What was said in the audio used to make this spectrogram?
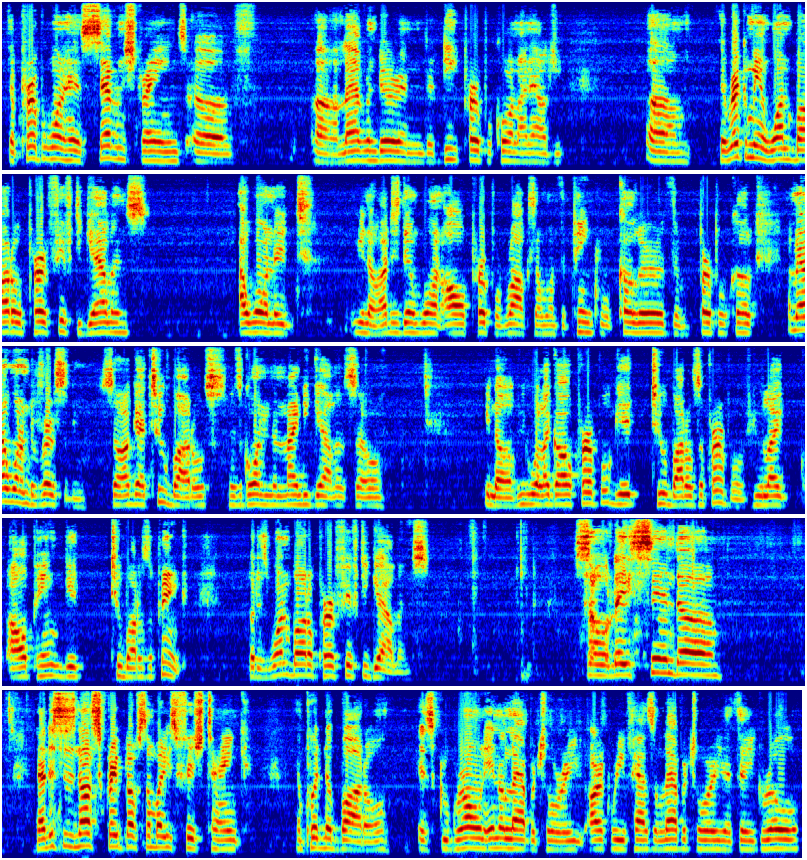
The purple one has seven strains of uh, lavender and the deep purple coralline algae. Um, they recommend one bottle per 50 gallons. I wanted you know, I just didn't want all purple rocks. I want the pink color, the purple color. I mean, I want diversity. So I got two bottles. It's going into 90 gallons. So, you know, if you want like all purple, get two bottles of purple. If you like all pink, get two bottles of pink. But it's one bottle per 50 gallons. So they send, uh, now this is not scraped off somebody's fish tank and put in a bottle. It's grown in a laboratory. Arc Reef has a laboratory that they grow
